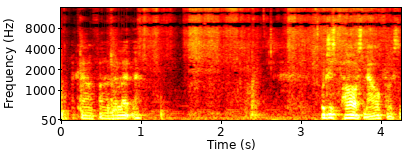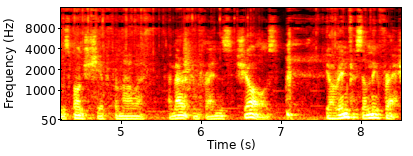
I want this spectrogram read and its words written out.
I can't find the letter. We'll just pause now for some sponsorship from our American friends. Shaw's, you're in for something fresh.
